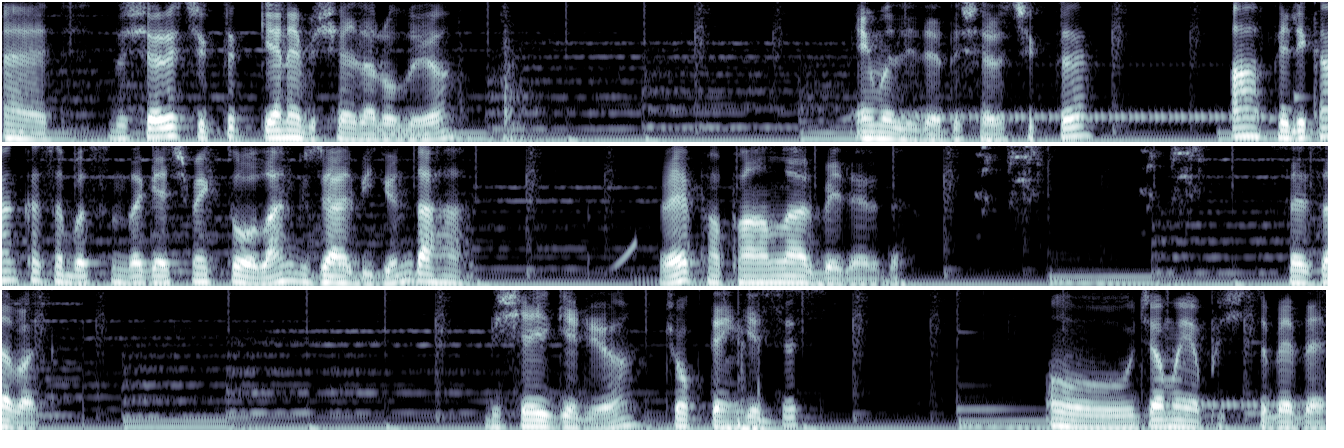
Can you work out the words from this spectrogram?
Evet, dışarı çıktık. Gene bir şeyler oluyor. Emily de dışarı çıktı. Ah, Pelikan kasabasında geçmekte olan güzel bir gün daha. Ve papağanlar belirdi. Sese bak. Bir şey geliyor. Çok dengesiz. Oo, cama yapıştı bebe.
